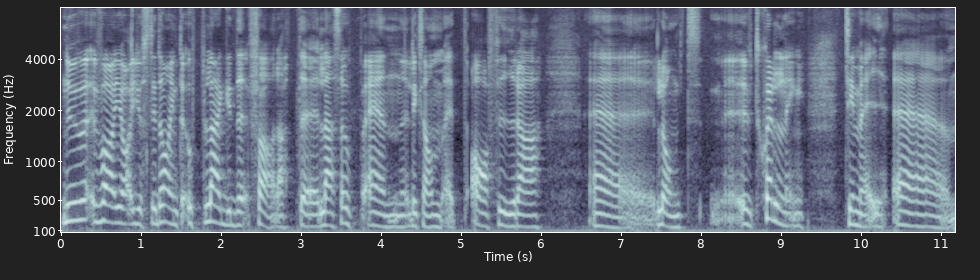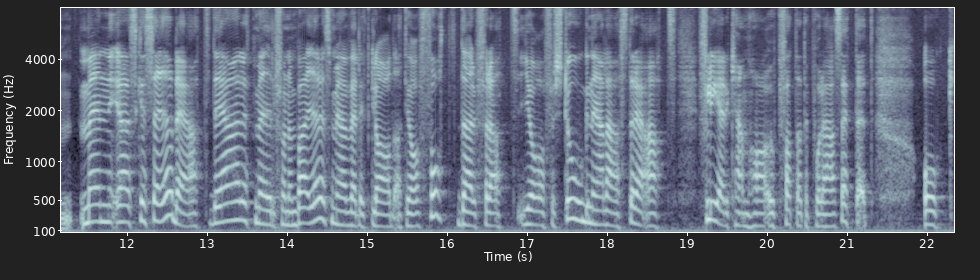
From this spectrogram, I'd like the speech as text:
Nu var jag just idag inte upplagd för att eh, läsa upp en, liksom ett A4 eh, långt utskällning till mig. Ehm, men jag ska säga det att det är ett mejl från en bajare som jag är väldigt glad att jag har fått därför att jag förstod när jag läste det att fler kan ha uppfattat det på det här sättet. Och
